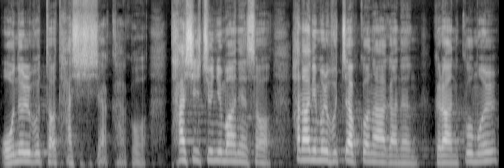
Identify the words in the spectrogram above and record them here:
오늘부터 다시 시작하고 다시 주님 안에서 하나님을 붙잡고 나아가는 그러한 꿈을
